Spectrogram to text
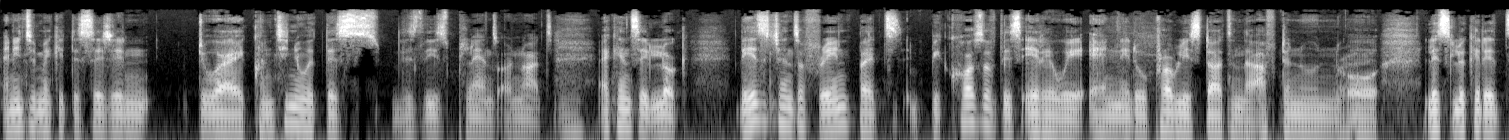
I need to make a decision. Do I continue with this, this these plans or not? I can say, look, there is a chance of rain, but because of this area we're in, it will probably start in the afternoon. Or let's look at it.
